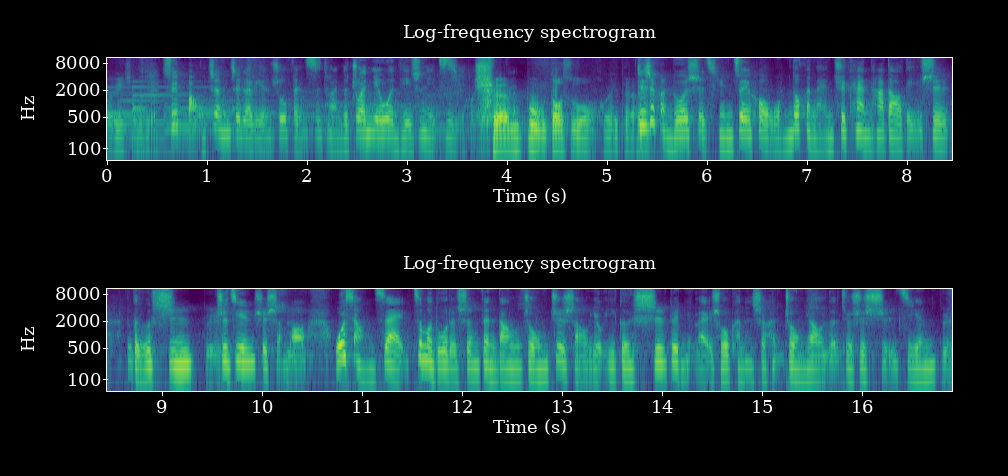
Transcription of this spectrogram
回一些那个。所以保证这个脸书粉丝团的专业问题是你自己回的，全部都是我回的。其实很多事情最后我们都很难去看它到底是得失之间是什么。我想在这么多的身份当中，至少有一个失对你来说可能是很重要的，就是时间。对，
